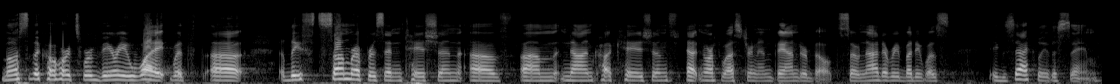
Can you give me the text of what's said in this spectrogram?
Most of the cohorts were very white with uh, at least some representation of um, non-Caucasians at Northwestern and Vanderbilt. So not everybody was exactly the same.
